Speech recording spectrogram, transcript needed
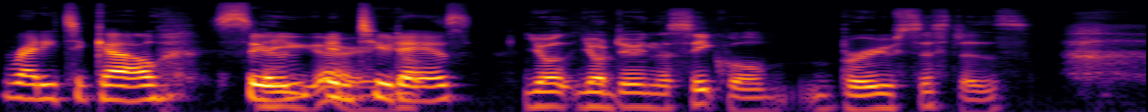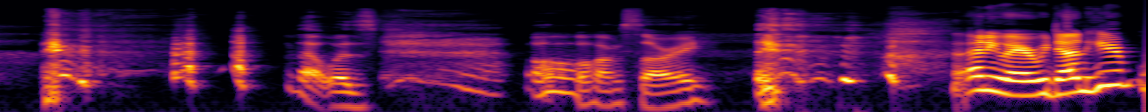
ready to go soon go. in 2 You'll- days. You're you're doing the sequel, Brew Sisters. that was. Oh, I'm sorry. Anyway, are we done here?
